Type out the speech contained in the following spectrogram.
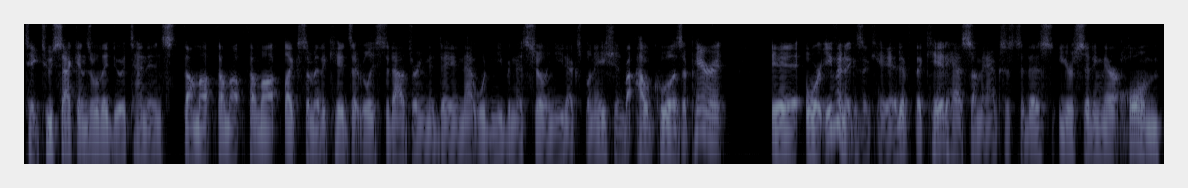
take two seconds while they do attendance, thumb up, thumb up, thumb up, like some of the kids that really stood out during the day. And that wouldn't even necessarily need explanation. But how cool as a parent, it, or even as a kid, if the kid has some access to this, you're sitting there at home,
